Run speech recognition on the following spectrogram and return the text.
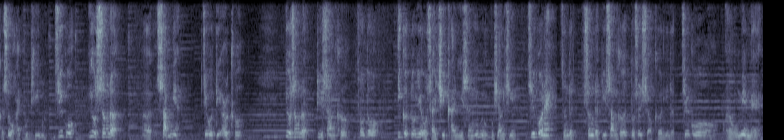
可是我还不听。结果又生了，呃，三面，结果第二颗，又生了第三颗，差不多一个多月我才去看医生，因为我不相信。结果呢，真的生了第三颗，都是小颗粒的。结果，呃，我妹妹。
